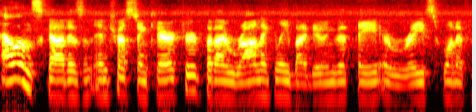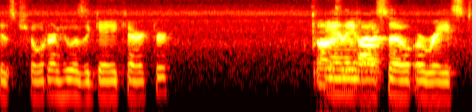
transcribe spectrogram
Alan Scott is an interesting character, but ironically, by doing that, they erased one of his children who was a gay character. Oh, and they better. also erased,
